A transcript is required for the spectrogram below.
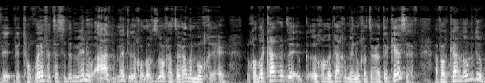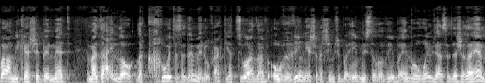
וטורף את השדה ממנו, אז באמת הוא יכול לחזור חזרה למוכר, הוא יכול לקחת, זה, הוא יכול לקחת ממנו חזרה את הכסף. אבל כאן לא מדובר על מקרה שבאמת, הם עדיין לא לקחו את השדה ממנו, רק יצאו עליו עוררין, יש אנשים שבאים, מסתובבים, באים ואומרים שזה השדה שלהם,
